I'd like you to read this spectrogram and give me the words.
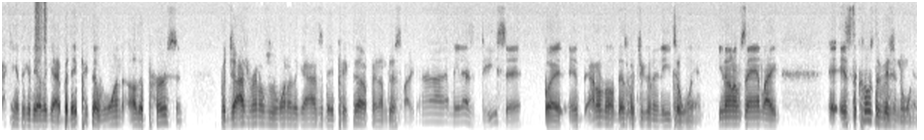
I can't think of the other guy, but they picked up one other person. But Josh Reynolds was one of the guys that they picked up, and I'm just like, ah, I mean, that's decent, but it, I don't know if that's what you're going to need to win. You know what I'm saying? Like, it- it's the Colts Division to win.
